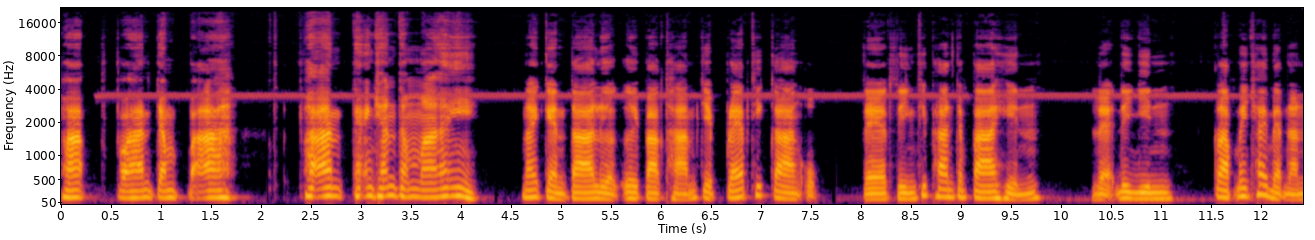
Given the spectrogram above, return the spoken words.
พระพานจำปาพานแทงฉันทำไม นายแก่นตาเหลือกเอ่ยปากถามเจ็บแปรบที่กลางอก แต่สิ่งที่พานจำปาเห็น และได้ยินกลับไม่ใช่แบบนั้น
